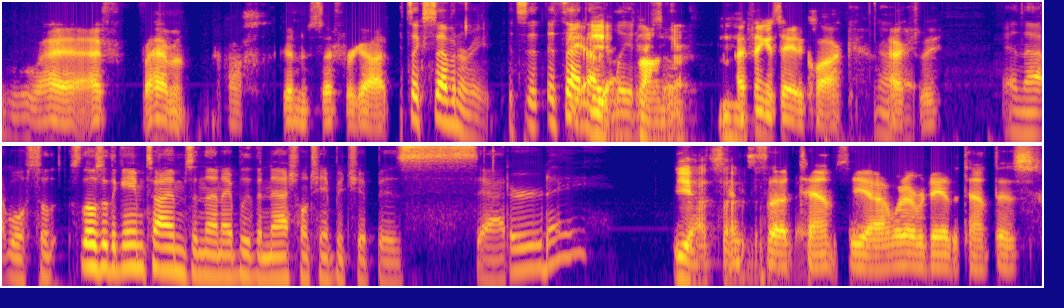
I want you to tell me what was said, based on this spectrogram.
Ooh, I, I, I, haven't. Oh, goodness, I forgot. It's like 7 or 8. It's it's that yeah, night yeah, later. So. Mm-hmm. I think it's 8 o'clock, All actually. Right. And that will. So, so those are the game times. And then I believe the national championship is Saturday? Yeah, it's It's the tenth. Yeah, whatever day of the tenth is.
